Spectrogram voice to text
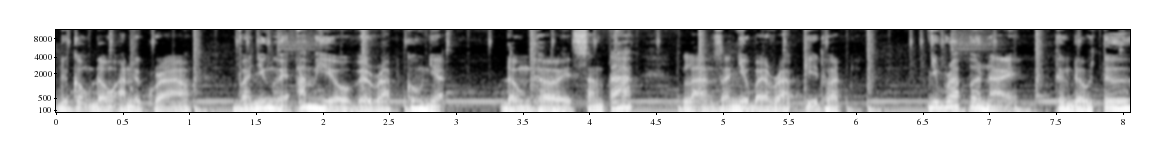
được cộng đồng underground và những người am hiểu về rap công nhận, đồng thời sáng tác làm ra nhiều bài rap kỹ thuật. Những rapper này thường đầu tư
